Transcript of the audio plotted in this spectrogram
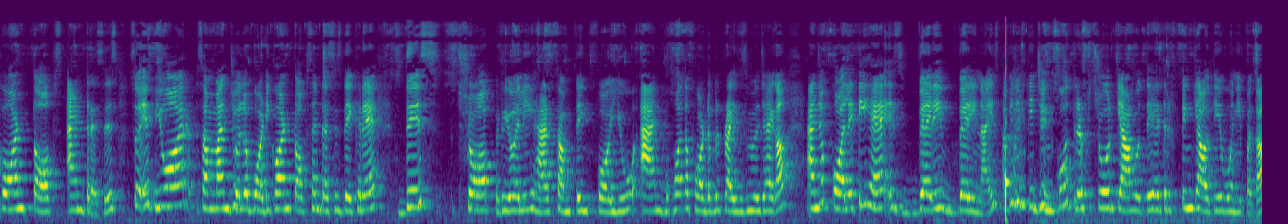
bodycon tops and dresses so if you are someone जो लोग बॉडी कॉन टॉप्स एंड ड्रेसेस देख रहे हैं this shop really has something for you and बहुत अफोर्डेबल प्राइसेस मिल जाएगा. एंड जो क्वालिटी है इज़ वेरी वेरी नाइस अभी जिनकी, जिनको थ्रिफ्ट स्टोर क्या होते हैं थ्रिफ्टिंग क्या होती है वो नहीं पता.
